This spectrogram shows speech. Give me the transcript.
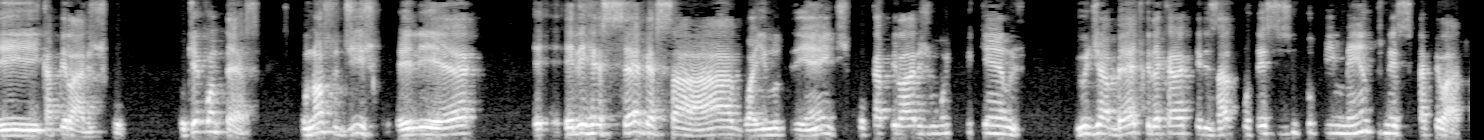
e capilares, desculpa. O que acontece? O nosso disco, ele é ele recebe essa água e nutrientes por capilares muito pequenos. E o diabético ele é caracterizado por ter esses entupimentos nesses capilares.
